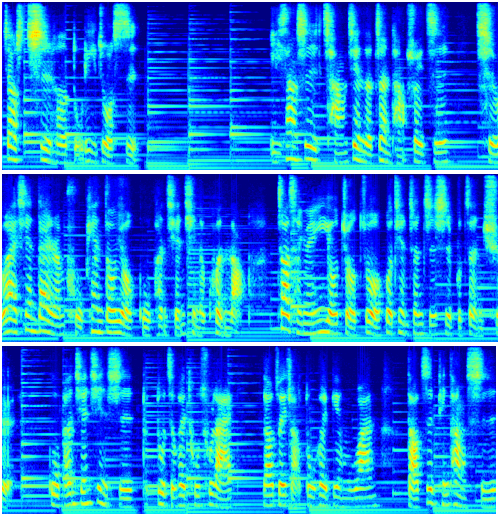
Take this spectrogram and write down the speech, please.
较适合独立做事。以上是常见的正躺睡姿。此外，现代人普遍都有骨盆前倾的困扰，造成原因有久坐或健身姿势不正确。骨盆前倾时，肚子会凸出来，腰椎角度会变弯，导致平躺时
